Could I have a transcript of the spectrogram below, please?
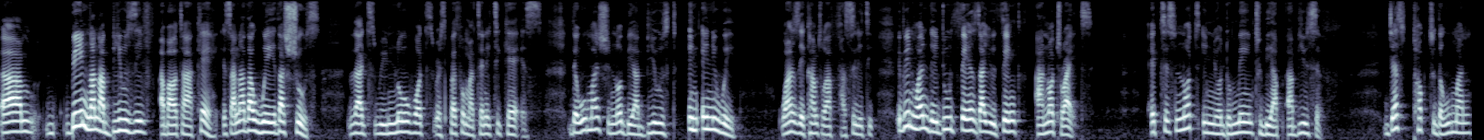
Um, being non abusive about our care is another way that shows that we know what respectful maternity care is. The woman should not be abused in any way once they come to our facility. Even when they do things that you think are not right, it is not in your domain to be ab- abusive. Just talk to the woman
